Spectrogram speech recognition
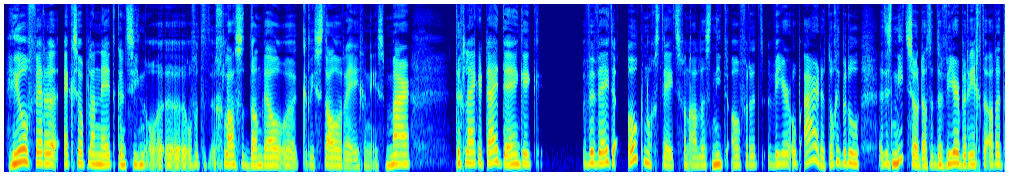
heel verre exoplaneet kunt zien uh, of het glas dan wel uh, kristalregen is. Maar tegelijkertijd denk ik, we weten ook nog steeds van alles niet over het weer op aarde, toch? Ik bedoel, het is niet zo dat de weerberichten altijd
